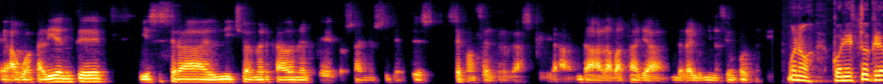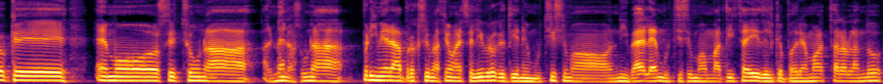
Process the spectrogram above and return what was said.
eh, agua caliente, y ese será el nicho de mercado en el que en los años siguientes se concentre el gas, que ya da la batalla de la iluminación por Bueno, con esto creo que hemos hecho una, al menos una primera aproximación a ese libro que tiene muchísimos niveles, muchísimos matices y del que podríamos estar hablando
